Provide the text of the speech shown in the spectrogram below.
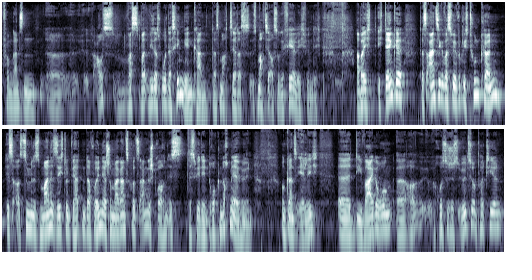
vom ganzen äh, aus, was, wie das, wo das hingehen kann. Das macht ja, das, das macht ja auch so gefährlich, finde ich. Aber ich, ich denke, das Einzige, was wir wirklich tun können, ist aus zumindest meine Sicht, und wir hatten da vorhin ja schon mal ganz kurz angesprochen, ist, dass wir den Druck noch mehr erhöhen. Und ganz ehrlich, äh, die Weigerung, äh, russisches Öl zu importieren,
